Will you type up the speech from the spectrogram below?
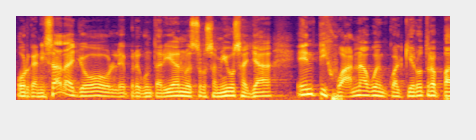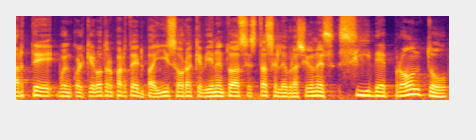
organizada. Yo le preguntaría a nuestros amigos allá en Tijuana o en cualquier otra parte o en cualquier otra parte del país ahora que vienen todas estas celebraciones si de pronto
